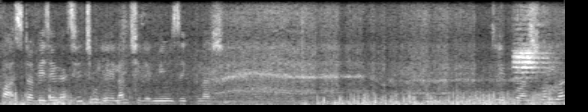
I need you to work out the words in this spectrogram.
পাঁচটা বেজে গেছে চলে এলাম ছেলের মিউজিক ক্লাসে। যেহেতু আজ শনিবার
